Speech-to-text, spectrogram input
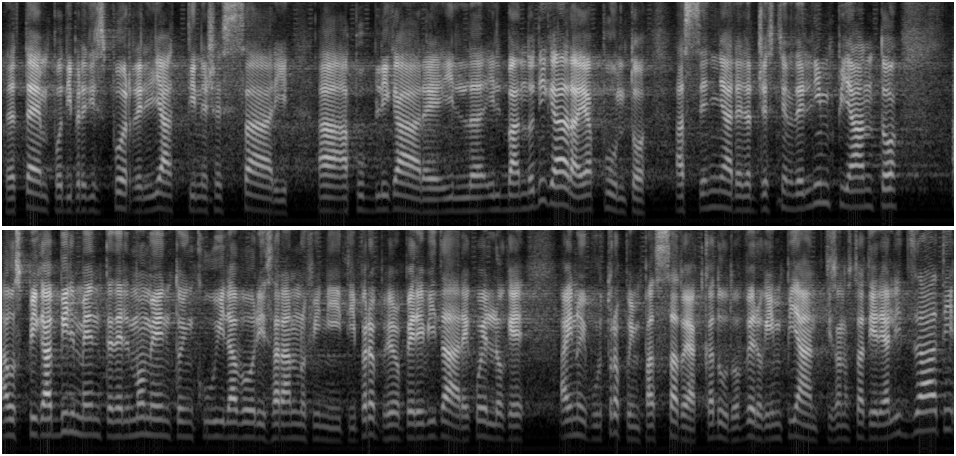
eh, tempo di predisporre gli atti necessari a, a pubblicare il, il, bando di gara e appunto assegnare la gestione dell'impianto auspicabilmente nel momento in cui i lavori saranno finiti, proprio per evitare quello che ai noi purtroppo in passato è accaduto, ovvero che impianti sono stati realizzati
